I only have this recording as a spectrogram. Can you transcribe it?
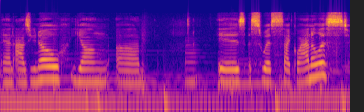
And as you know, Jung um, is a Swiss psychoanalyst,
